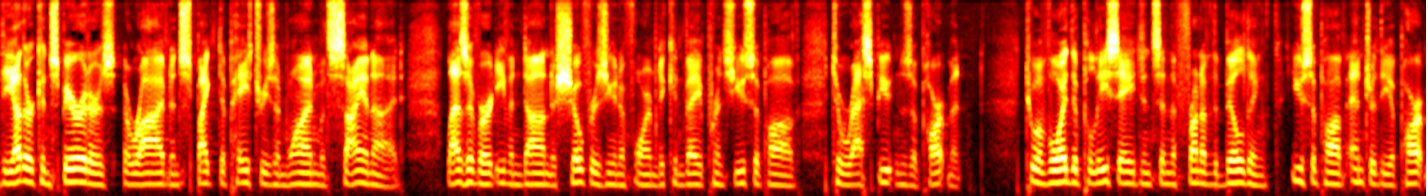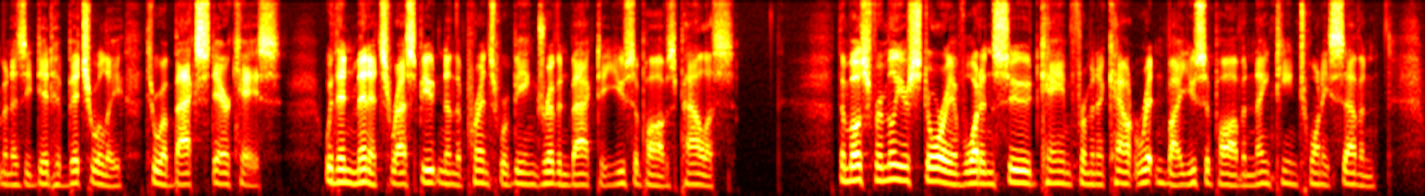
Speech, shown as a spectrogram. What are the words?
The other conspirators arrived and spiked the pastries and wine with cyanide. Lazovert even donned a chauffeur's uniform to convey Prince Yusupov to Rasputin's apartment. To avoid the police agents in the front of the building, Yusupov entered the apartment as he did habitually through a back staircase. Within minutes, Rasputin and the prince were being driven back to Yusupov's palace. The most familiar story of what ensued came from an account written by Yusupov in 1927.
